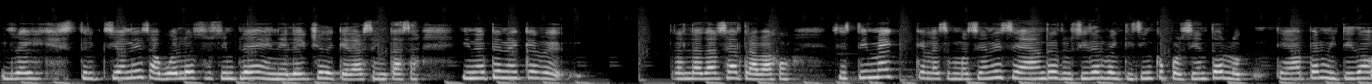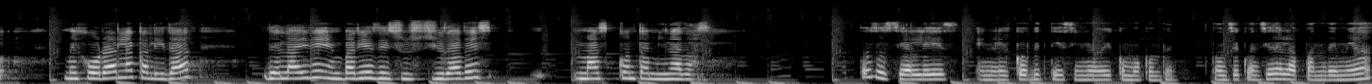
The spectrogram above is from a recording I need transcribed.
restricciones a vuelos o simple en el hecho de quedarse en casa y no tener que trasladarse al trabajo. Se estima que las emociones se han reducido el 25%, lo que ha permitido mejorar la calidad del aire en varias de sus ciudades más contaminadas. Actos sociales en el COVID-19 como consecuencia de la pandemia,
